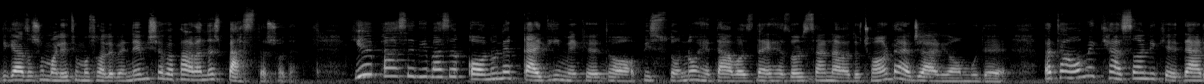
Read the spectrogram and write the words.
دیگه ازشون مالیاتی مطالبه نمیشه و پروندهش بسته شده. یه بحث دیگه بحث قانون قدیمه که تا 29 12 1394 در جریان بوده و تمام کسانی که در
